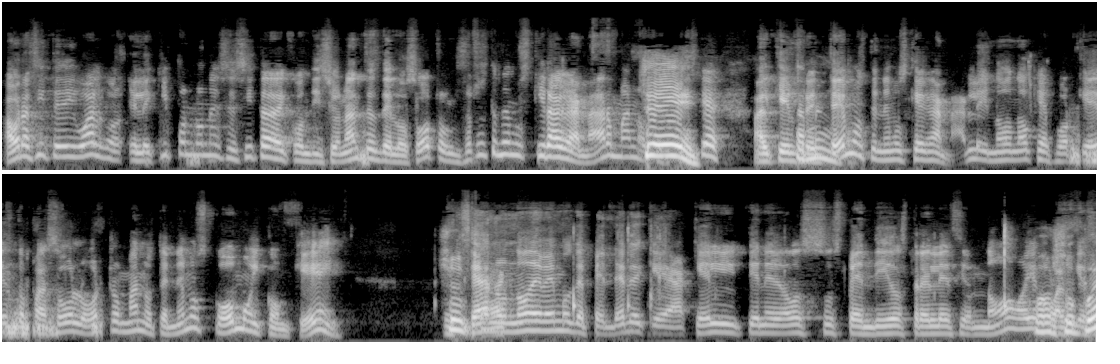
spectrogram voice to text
Ahora sí te digo algo, el equipo no necesita de condicionantes de los otros, nosotros tenemos que ir a ganar, mano. Sí. Es que al que También. enfrentemos tenemos que ganarle, no, no que porque esto pasó, lo otro, mano, tenemos cómo y con qué. Ya no, no, debemos depender de que aquel tiene dos suspendidos, tres lesiones. No, oye, por supuesto.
